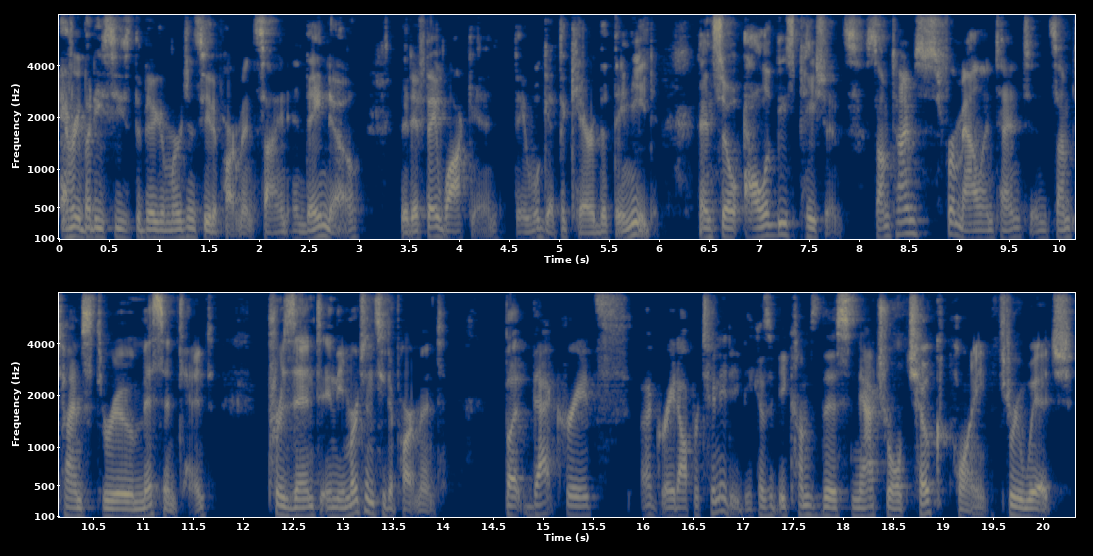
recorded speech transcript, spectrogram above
Everybody sees the big emergency department sign and they know that if they walk in, they will get the care that they need. And so all of these patients, sometimes for malintent and sometimes through misintent, present in the emergency department. But that creates a great opportunity because it becomes this natural choke point through which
